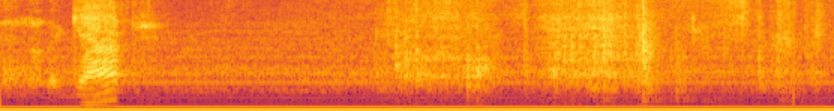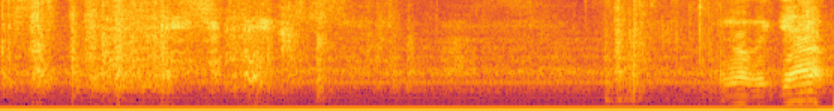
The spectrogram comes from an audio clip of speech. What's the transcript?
Another gap. Another gap.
